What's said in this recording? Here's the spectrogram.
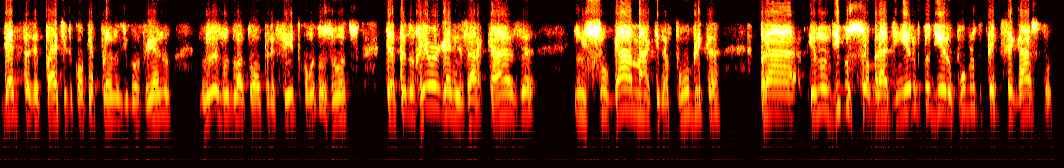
deve fazer parte de qualquer plano de governo, mesmo do atual prefeito como dos outros, tentando reorganizar a casa, enxugar a máquina pública, para, eu não digo sobrar dinheiro, porque o dinheiro público tem que ser gasto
